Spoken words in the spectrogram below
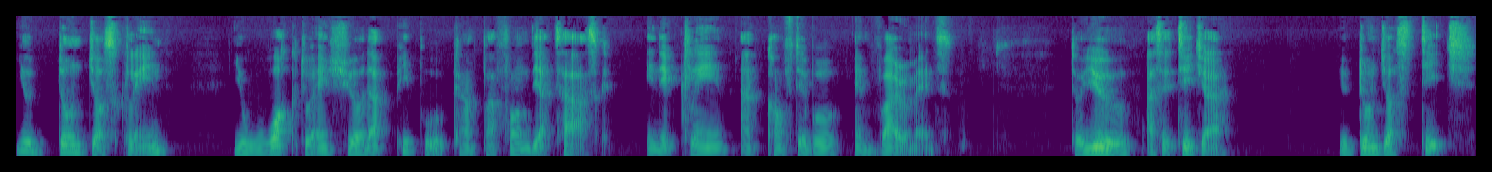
you don't just clean, you work to ensure that people can perform their task in a clean and comfortable environment. To you, as a teacher, you don't just teach,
